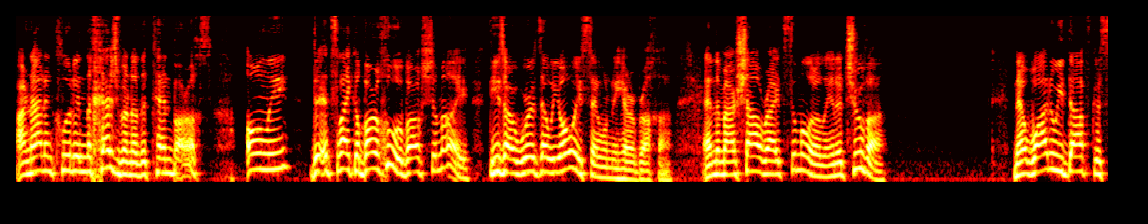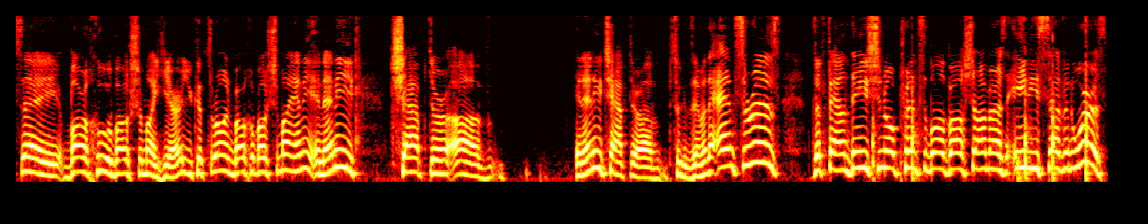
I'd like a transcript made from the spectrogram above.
are not included in the cheshbon of the ten baruchs. Only it's like a Baruch Hu, a Baruch Shemai. These are words that we always say when we hear a bracha. And the Maharshal writes similarly in a tshuva. Now, why do we dafka say Baruch Hu, Baruch Shemai here? You could throw in Baruch Hu, Baruch Shemai any, in any chapter of in any chapter of D'Zimra. The answer is the foundational principle of Baruch Shamar is 87 words.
